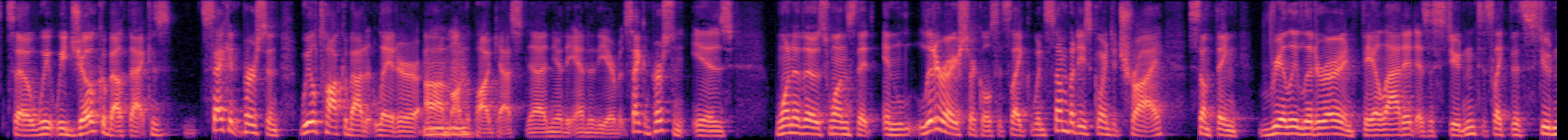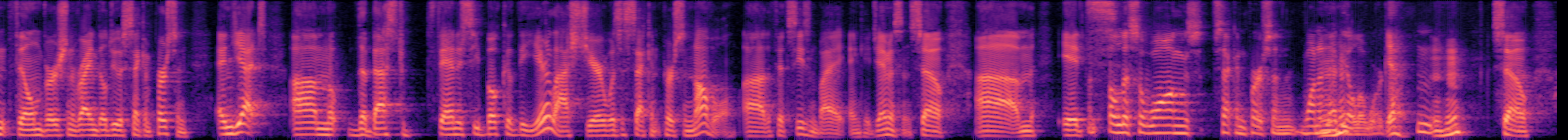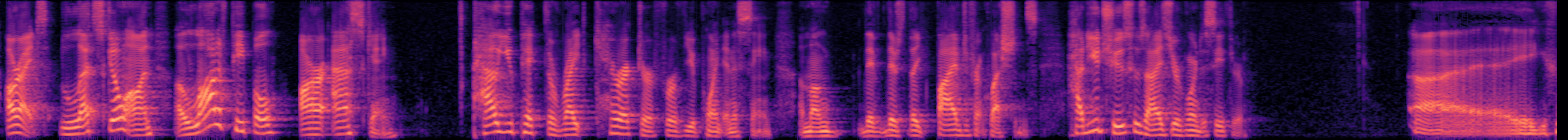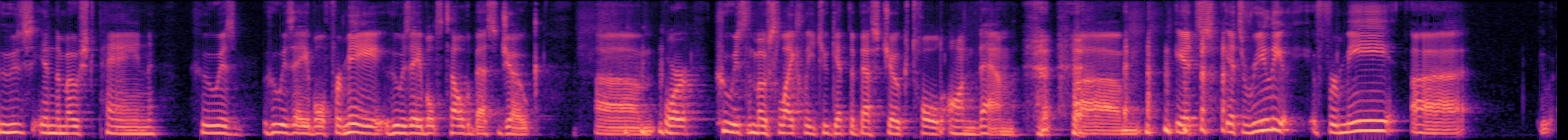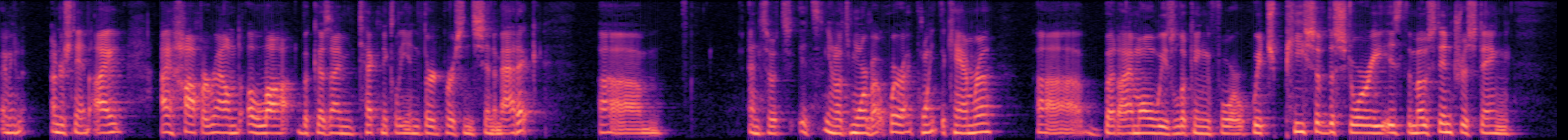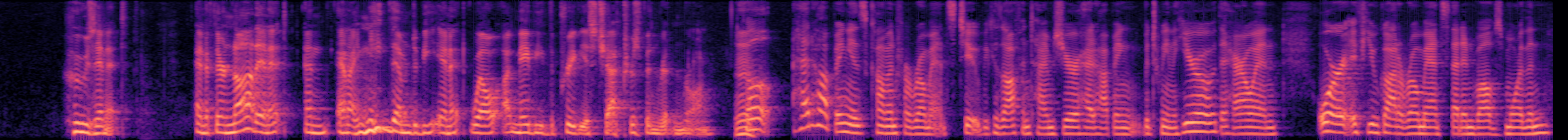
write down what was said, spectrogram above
So we, we joke about that because second person, we'll talk about it later um, on the podcast uh, near the end of the year. But second person is one of those ones that in literary circles, it's like when somebody's going to try something really literary and fail at it as a student, it's like the student film version of writing, they'll do a second person. And yet, um, the best fantasy book of the year last year was a second person novel, uh, The Fifth Season by N.K. Jemisin. So um, it's. Alyssa Wong's second person won a Nebula Award. Yeah. hmm So, all right, let's go on. A lot of people are asking how you pick the right character for a viewpoint in a scene. Among there's like five different questions. How do you choose whose eyes you're going to see through? Who's in the most pain? Who is who is able for me? Who is able to tell the best joke? Um, or who is the most likely to get the best joke told on them? Um, it's it's really for me. Uh, I mean, understand I I hop around a lot because I'm technically in third person cinematic. Um, and so it's it's you know it's more about where I point the camera. Uh, but I'm always looking for which piece of the story is the most interesting, who's in it. And if they're not in it, and, and I need them to be in it, well, I- maybe the previous chapter's been written wrong. Well, head hopping is common for romance too, because oftentimes you're head hopping between the hero, the heroine, or if you've got a romance that involves more than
